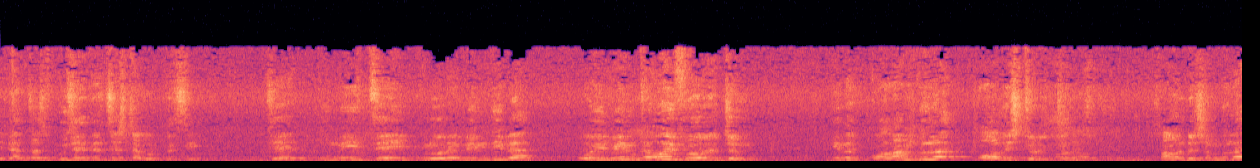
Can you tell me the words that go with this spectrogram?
এটা জাস্ট বুঝাইতে চেষ্টা করতেছি যে তুমি যেই ফ্লোরে বিম দিবা ওই বিমটা ওই ফ্লোরের জন্য। কিন্তু কলামগুলো অল স্টোরের জন্য ফাউন্ডেশনগুলো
